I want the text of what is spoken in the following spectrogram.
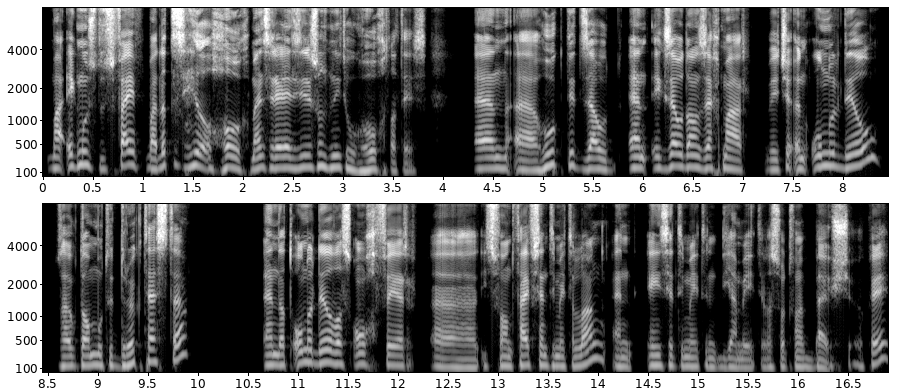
Maar ik moest dus vijf. Maar dat is heel hoog. Mensen realiseren soms niet hoe hoog dat is. En eh, hoe ik dit zou. En ik zou dan zeg maar, weet je, een onderdeel zou ik dan moeten druk testen. En dat onderdeel was ongeveer eh, iets van 5 centimeter lang en 1 centimeter in diameter. Dat was een soort van een buisje, oké?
